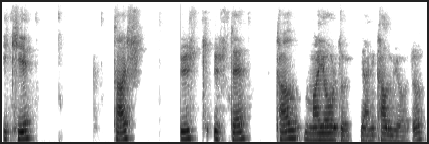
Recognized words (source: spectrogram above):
iki taş üst üste kalmıyordu. Yani kalmıyordu.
